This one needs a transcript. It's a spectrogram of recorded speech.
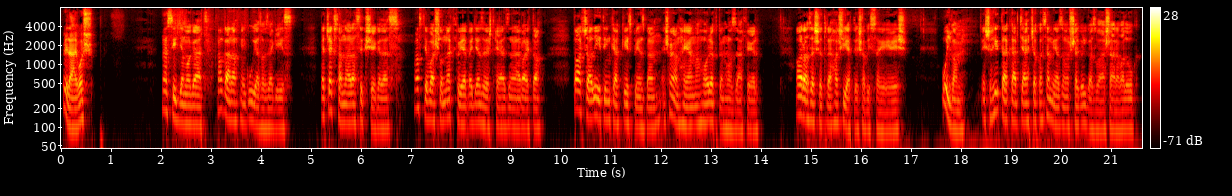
Világos. Ne szídja magát, magának még új az az egész. De csekkszámlára szüksége lesz. Azt javaslom, legfőjebb egy ezerest helyezzen el rajta. Tartsa a lét inkább készpénzben, és olyan helyen, ahol rögtön hozzáfér. Arra az esetre, ha sietős a visszaérés. Úgy van, és a hitelkártyák csak a személyazonossága igazolására valók.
